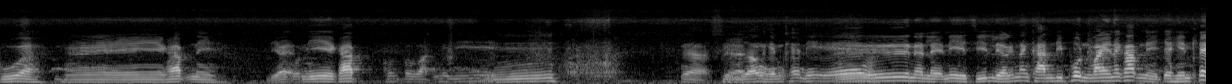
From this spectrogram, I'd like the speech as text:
กลัวนี่ครับนี่ เดี๋ยวนี่ครับ คนประวัติไม่ดี อืม เนี่ยสีเหลืองเห็นแค่นี้เอเองอนั่นแหละนี่สีเหลืองทั้งคันที่พ่นไว้นะครับ นี่จะเห็นแค่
